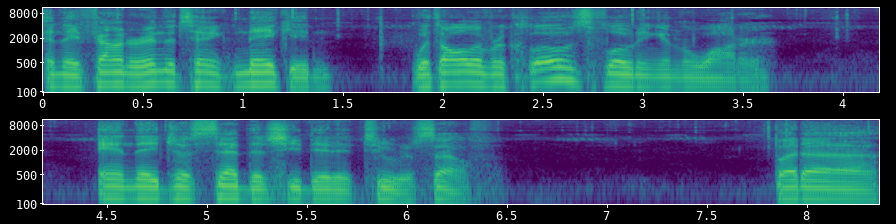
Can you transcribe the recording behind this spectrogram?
And they found her in the tank naked with all of her clothes floating in the water. And they just said that she did it to herself. But uh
